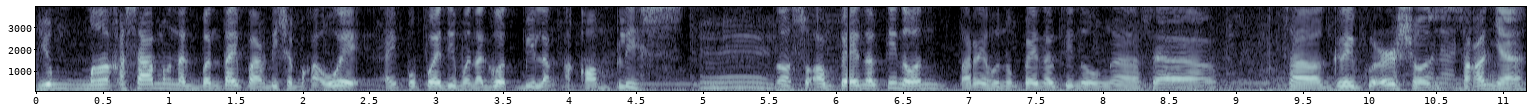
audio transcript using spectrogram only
Yung mga kasamang nagbantay para hindi siya makauwi ay po pwede managot bilang accomplice. No, so ang penalty nun, pareho nung penalty nung ah, sa sa grave coercion sa kanya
